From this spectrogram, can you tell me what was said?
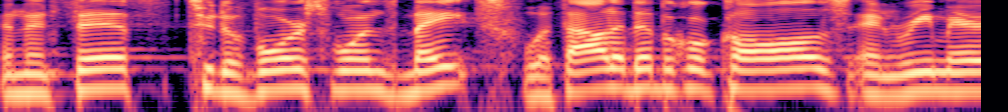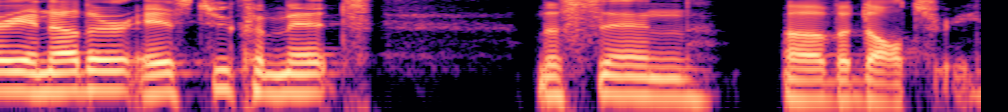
And then, fifth, to divorce one's mate without a biblical cause and remarry another is to commit the sin of adultery.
